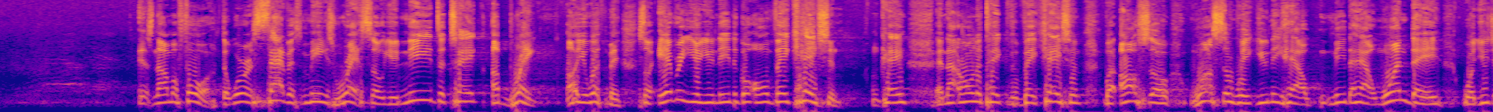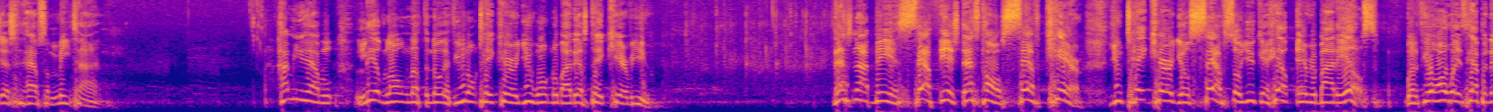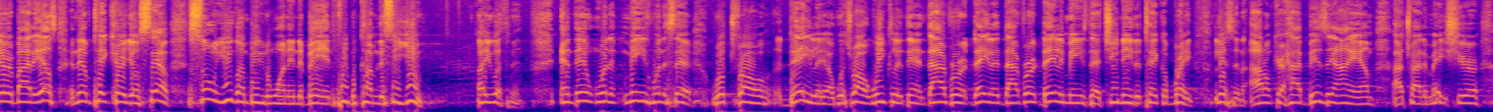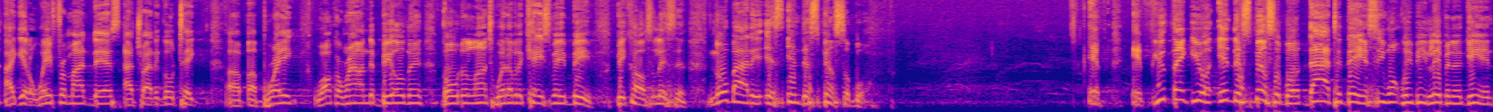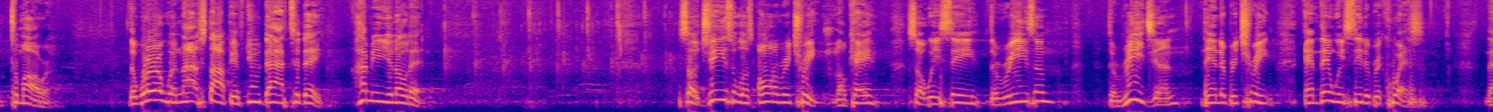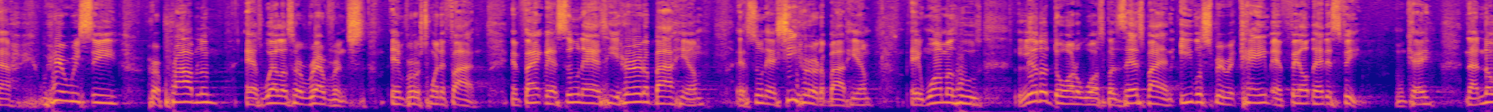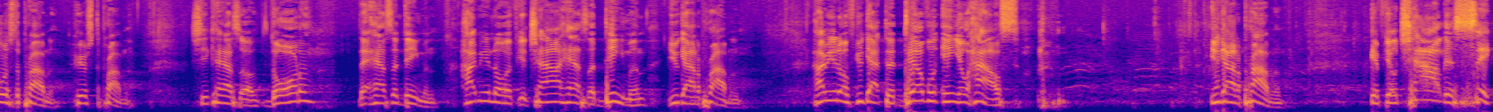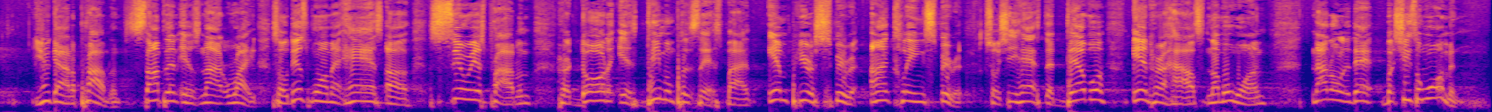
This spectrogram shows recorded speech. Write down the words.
It's number four. The word Sabbath means rest, so you need to take a break. Are you with me? So every year you need to go on vacation okay and not only take the vacation but also once a week you need have need to have one day where you just have some me time how many of you have lived long enough to know if you don't take care of you won't nobody else take care of you That's not being selfish. That's called self care. You take care of yourself so you can help everybody else. But if you're always helping everybody else and never take care of yourself, soon you're going to be the one in the bed. People come to see you. Are you with me? And then when it means when it said withdraw daily or withdraw weekly, then divert daily. Divert daily means that you need to take a break. Listen, I don't care how busy I am. I try to make sure I get away from my desk. I try to go take a, a break, walk around the building, go to lunch, whatever the case may be. Because listen, nobody is indispensable. If if you think you're indispensable, die today and see what we be living again tomorrow. The world will not stop if you die today. How many of you know that? So Jesus was on a retreat, okay? So we see the reason, the region, then the retreat, and then we see the request. Now, here we see her problem as well as her reverence in verse 25. In fact, as soon as he heard about him, as soon as she heard about him, a woman whose little daughter was possessed by an evil spirit came and fell at his feet. Okay? Now, notice the problem. Here's the problem. She has a daughter that has a demon. How do you know if your child has a demon, you got a problem? How do you know if you got the devil in your house, you got a problem? If your child is sick, you got a problem. Something is not right. So this woman has a serious problem. Her daughter is demon possessed by an impure spirit, unclean spirit. So she has the devil in her house, number one. Not only that, but she's a woman.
